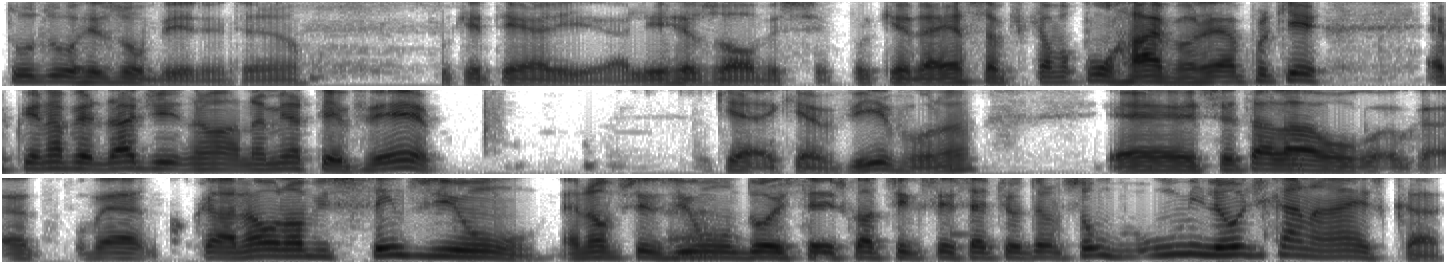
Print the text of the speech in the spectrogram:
tudo resolvido, entendeu? Porque tem ali, ali resolve-se. Porque daí essa ficava com raiva. É porque, é porque na verdade, na, na minha TV, que é, que é vivo, né? É, você tá lá, o, é, é, o canal 901, é 901, 2, 3, 4, 5, 6, 7, 8, 9, são um milhão de canais, cara.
